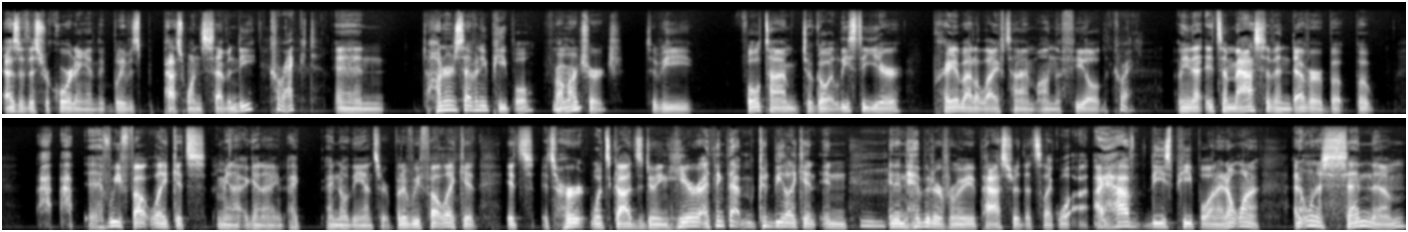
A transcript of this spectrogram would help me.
as of this recording, I believe it's past 170. Correct. And 170 people from mm-hmm. our church to be full time, to go at least a year, pray about a lifetime on the field. Correct. I mean, it's a massive endeavor, but, but have we felt like it's, I mean, again, I, I I know the answer, but if we felt like it, it's it's hurt what's God's doing here. I think that could be like an an, mm. an inhibitor for maybe a pastor that's like, well, I have these people, and I don't want to I don't want to send them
